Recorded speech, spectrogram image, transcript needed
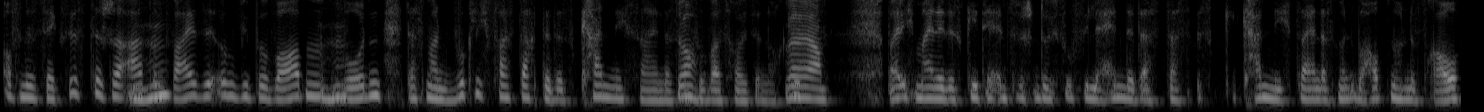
auf eine sexistische Art und Weise irgendwie beworben wurden, dass man wirklich fast dachte, das kann nicht sein, dass es Doch. sowas heute noch gibt. Ja, ja. Weil ich meine, das geht ja inzwischen durch so viele Hände, dass das es kann nicht sein, dass man überhaupt noch eine Frau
